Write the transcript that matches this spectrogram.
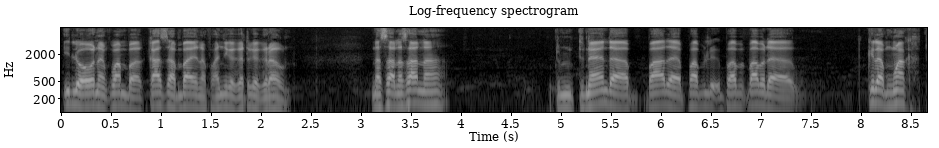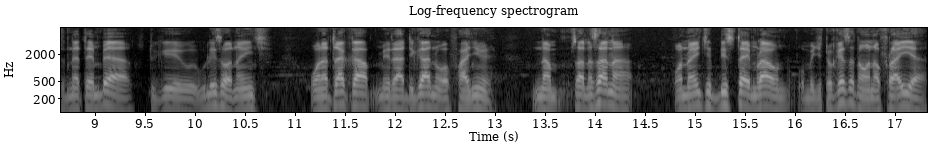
ili waone kwamba kazi ambayo inafanyika katika ground, na sana sana tunaenda baada ya baada ya kila mwaka tunatembea tukiuliza wananchi wanataka miradi gani wafanyiwe, na sana sana wananchi this time round wamejitokeza na wanafurahia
